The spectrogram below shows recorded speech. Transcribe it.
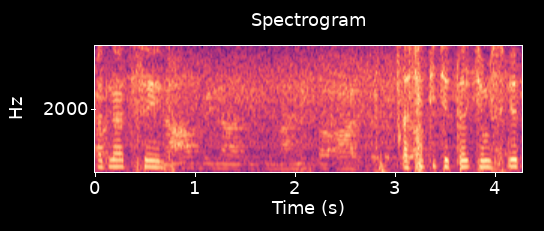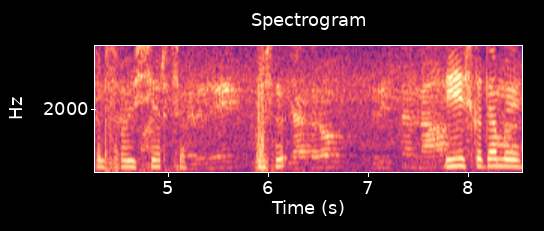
Одна цель. Осветить этим светом свое сердце. И есть, когда мы,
